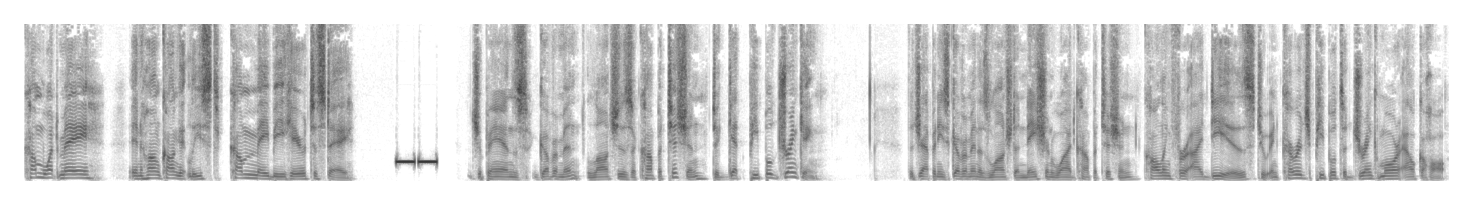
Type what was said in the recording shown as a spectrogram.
come what may, in Hong Kong at least, come may be here to stay. Japan's government launches a competition to get people drinking. The Japanese government has launched a nationwide competition calling for ideas to encourage people to drink more alcohol.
